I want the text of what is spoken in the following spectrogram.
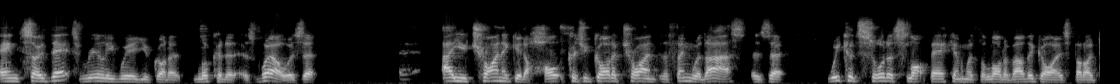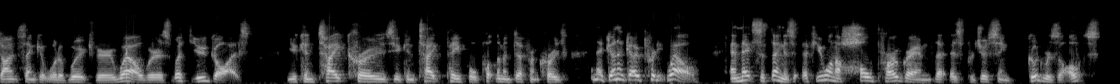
and so that's really where you've got to look at it as well is that are you trying to get a hold? Because you've got to try and the thing with us is that we could sort of slot back in with a lot of other guys, but I don't think it would have worked very well. Whereas with you guys, you can take crews, you can take people, put them in different crews, and they're going to go pretty well. And that's the thing is, if you want a whole program that is producing good results,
